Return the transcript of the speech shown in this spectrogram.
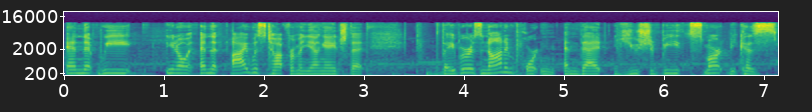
and that we you know and that i was taught from a young age that labor is not important and that you should be smart because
